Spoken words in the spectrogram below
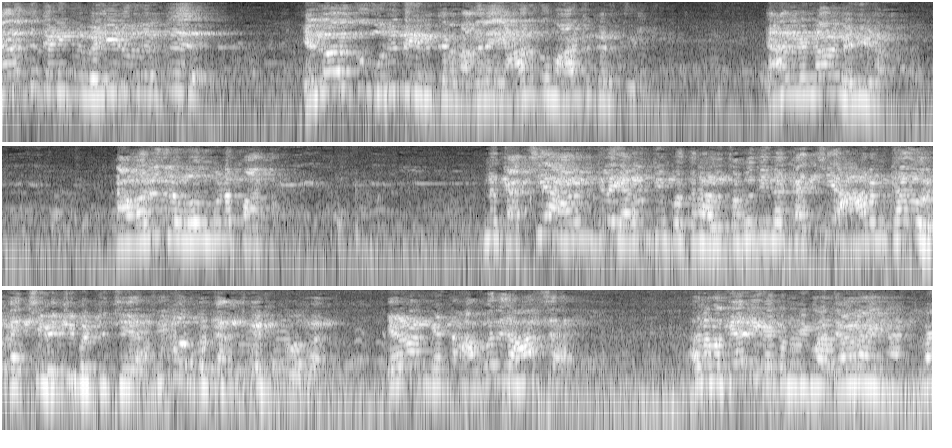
கருத்து கணிப்பு வெளியிடுவதற்கு எல்லோருக்கும் உரிமை இருக்கிறது. அதுல யாருக்கும் மாற்று கருத்து இல்லை. யார் வேணாலும் வெளியிடலாம். நான் வருகிற போது கூட பார்த்தோம். இன்னும் கட்சியை ஆரம்பிக்கல இருநூத்தி முப்பத்தி நாலு தொகுதியில கட்சியை ஆரம்பிக்காத ஒரு கட்சி வெற்றி பெற்றுச்சு அப்படின்னு ஒருத்தர் கருத்து கணிப்பு போறாரு ஏன்னான்னு கேட்டா அவரு ஆசை. அது நம்ம கேள்வி கேட்க முடியுமா? ஜனநாயக நாட்டுல?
